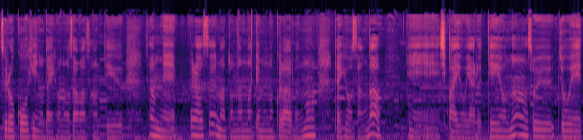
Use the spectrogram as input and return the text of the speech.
スローコーヒーの代表の小沢さんっていう3名プラス、まあ、あと怠け者クラブの代表さんが、えー、司会をやるっていうようなそういう上映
